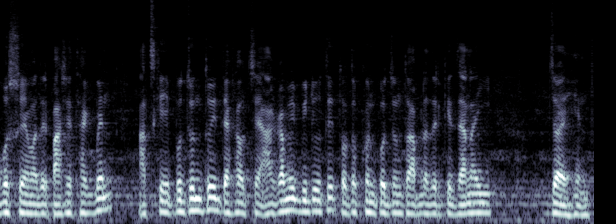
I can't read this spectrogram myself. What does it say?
অবশ্যই আমাদের পাশে থাকবেন। আজকে এই পর্যন্তই, দেখা হচ্ছে আগামী ভিডিওতে, ততক্ষণ পর্যন্ত আপনাদেরকে জানাই জয় হিন্দ।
